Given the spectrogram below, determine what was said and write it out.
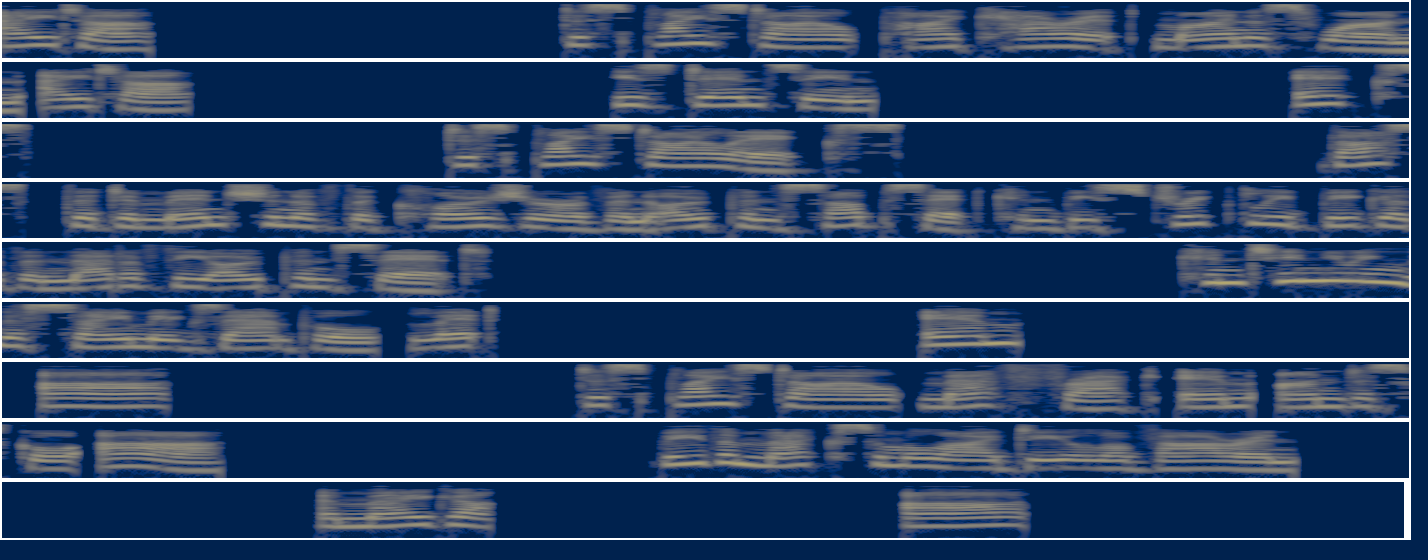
eta display style pi caret minus 1 eta is dense in x display style x Thus, the dimension of the closure of an open subset can be strictly bigger than that of the open set. Continuing the same example, let M R display style mathfrak M underscore R be the maximal ideal of R and omega R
